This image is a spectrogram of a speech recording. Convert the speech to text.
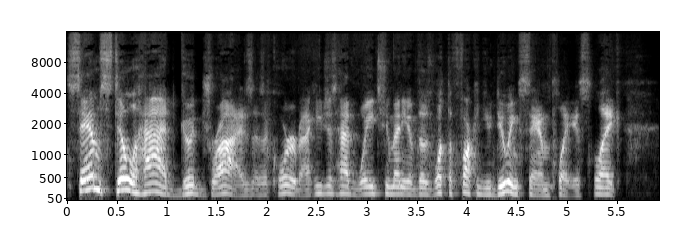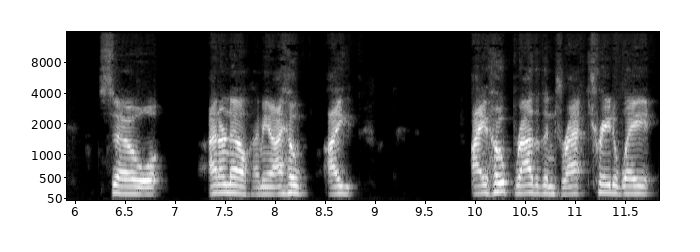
Sam still had good drives as a quarterback. He just had way too many of those. What the fuck are you doing, Sam? Plays like, so I don't know. I mean, I hope I, I hope rather than dra- trade away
